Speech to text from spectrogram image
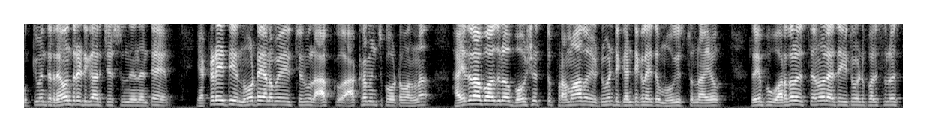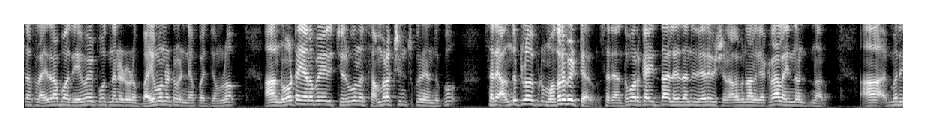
ముఖ్యమంత్రి రేవంత్ రెడ్డి గారు చేస్తుంది ఏంటంటే ఎక్కడైతే నూట ఎనభై చెరువులు ఆక్కు ఆక్రమించుకోవటం వలన హైదరాబాదులో భవిష్యత్తు ప్రమాదం ఎటువంటి గంటికలు అయితే మోగిస్తున్నాయో రేపు వరదలు వస్తేనో లేదా ఇటువంటి పరిస్థితులు వస్తే అసలు హైదరాబాద్ ఏమైపోతుంది అనేటువంటి భయం ఉన్నటువంటి నేపథ్యంలో ఆ నూట ఎనభై ఐదు చెరువులను సంరక్షించుకునేందుకు సరే అందుట్లో ఇప్పుడు మొదలుపెట్టారు. సరే ఎంతవరకు అయిద్దా లేదనేది వేరే విషయం. నలభై నాలుగు ఎకరాలు అయిందంటున్నారు మరి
